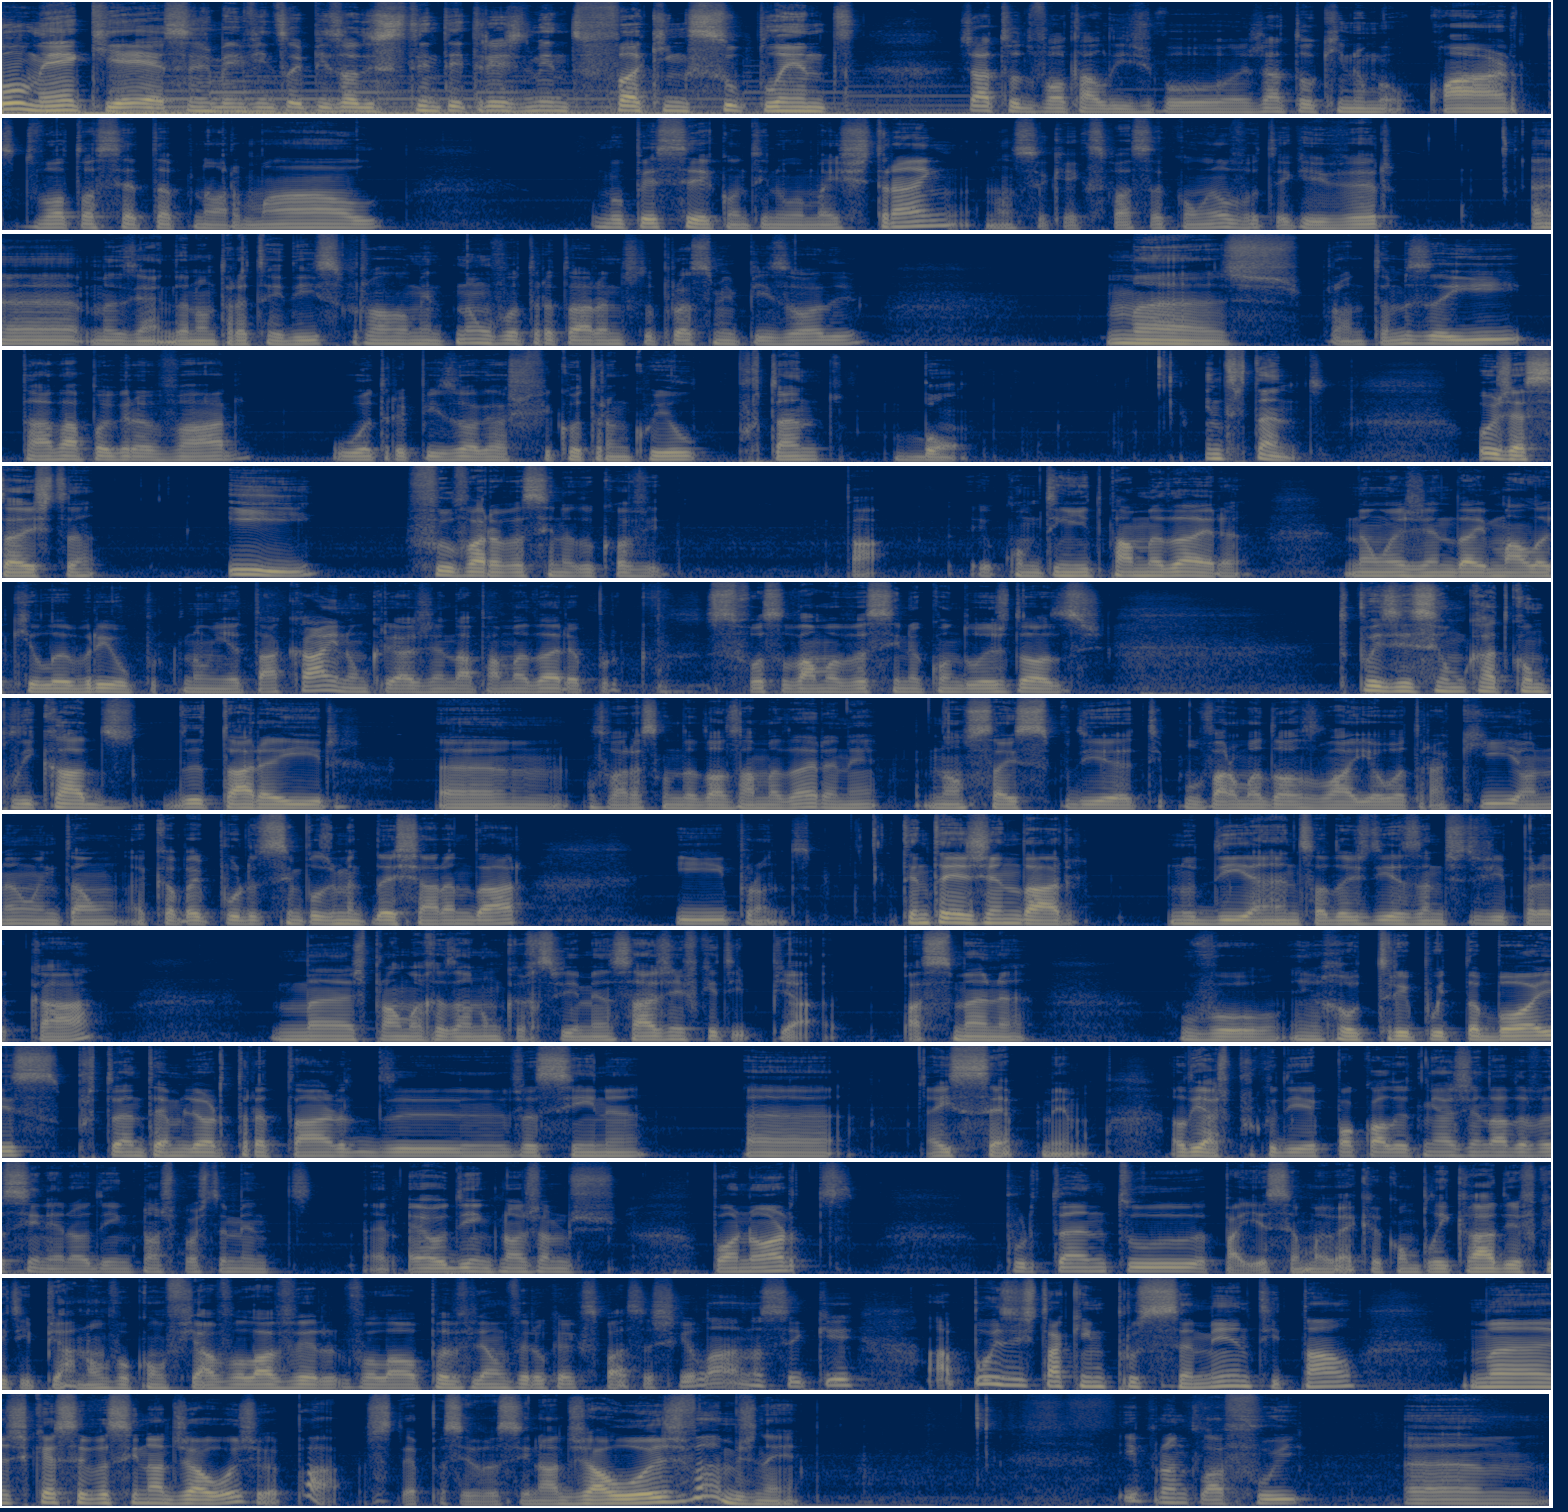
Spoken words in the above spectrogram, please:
Como é que é? Sejam bem-vindos ao episódio 73 de Mente Fucking Suplente. Já estou de volta a Lisboa, já estou aqui no meu quarto, de volta ao setup normal. O meu PC continua meio estranho, não sei o que é que se passa com ele, vou ter que ir ver. Uh, mas ainda não tratei disso, provavelmente não vou tratar antes do próximo episódio. Mas pronto, estamos aí, está a dar para gravar. O outro episódio acho que ficou tranquilo, portanto, bom. Entretanto, hoje é sexta e fui levar a vacina do Covid. Pá, eu como tinha ido para a Madeira, não agendei mal aquilo abriu porque não ia estar cá e não queria agendar para a Madeira porque se fosse levar uma vacina com duas doses, depois ia ser um bocado complicado de estar a ir um, levar a segunda dose à Madeira, né? Não sei se podia tipo, levar uma dose lá e a outra aqui ou não, então acabei por simplesmente deixar andar e pronto tentei agendar no dia antes ou dois dias antes de vir para cá, mas por alguma razão nunca recebi a mensagem e fiquei tipo, yeah, para a semana vou em road trip with the boys, portanto é melhor tratar de vacina uh, a ICEP mesmo. Aliás, porque o dia para o qual eu tinha agendado a vacina era o dia em que nós supostamente é o dia em que nós vamos para o norte Portanto, pá, ia ser uma beca complicada e eu fiquei tipo, ah, não vou confiar, vou lá ver, vou lá ao pavilhão ver o que é que se passa. Cheguei lá, não sei o quê, ah, pois isto está aqui em processamento e tal, mas quer ser vacinado já hoje? Eu, pá, se der para ser vacinado já hoje, vamos, né? E pronto, lá fui um,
